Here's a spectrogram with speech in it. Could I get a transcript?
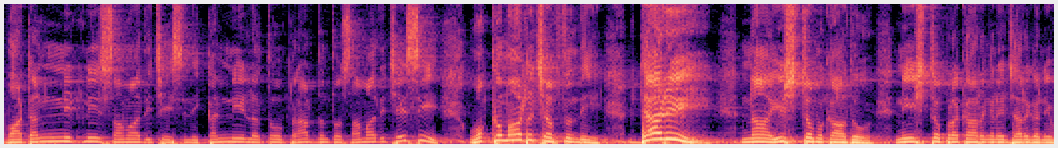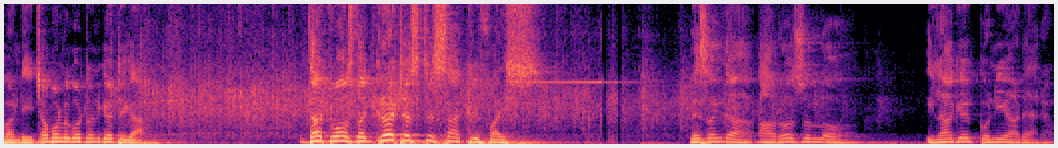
వాటన్నిటినీ సమాధి చేసింది. కన్నీళ్ళతో ప్రార్థనతో సమాధి చేసి ఒక్క మాట చెప్తుంది. డాడీ నా ఇష్టము కాదు. నీ ఇష్ట ప్రకారంగానే జరగనివ్వండి. చపళ్ళు కొట్టండి గట్టిగా. That was the greatest sacrifice నిజంగా ఆ రోజుల్లో ఇలాగే కొనియాడారు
